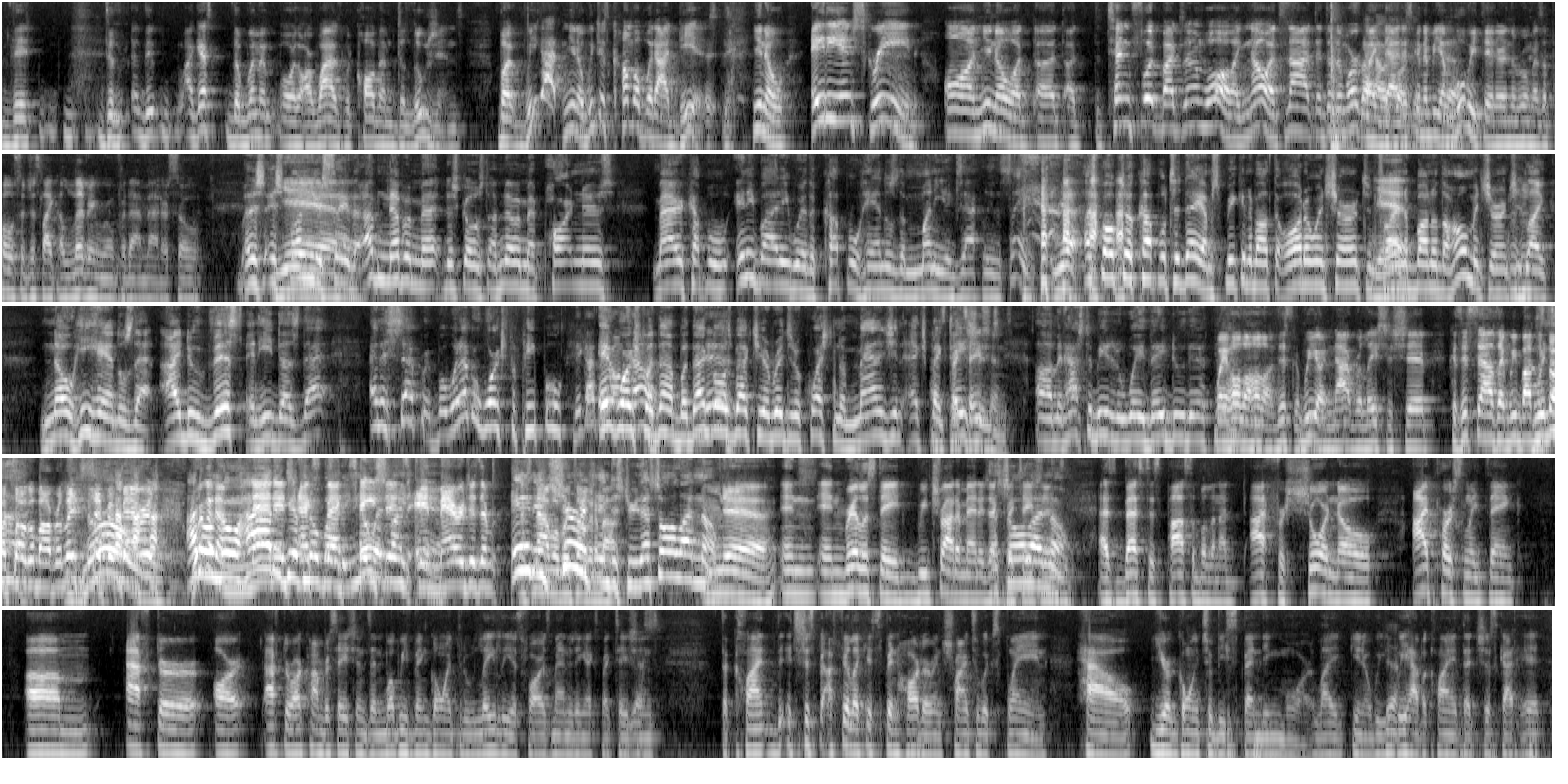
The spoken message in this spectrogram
The, the, the, I guess the women or our wives would call them delusions, but we got you know we just come up with ideas. You know, 80 inch screen on you know a, a, a 10 foot by 10 wall. Like no, it's not. It doesn't work not like that. It's going to be a Yeah. movie theater in the room as opposed to just like a living room for that matter. So But it's, it's funny you say that. I've never met, this goes, I've never met partners, married couple, anybody where the couple handles the money exactly the same. yeah. I spoke to a couple today. I'm speaking about the auto insurance and Yeah. trying to bundle the home insurance. Mm-hmm. He's like, no, he handles that. I do this and he does that. And it's separate, but whatever works for people, They got their it works talent. for them. But that Yeah. goes back to your original question of managing expectations. Expectations. Um, it has to be the way they do their thing. Wait, hold on, hold on. This we are not relationship because it sounds like we about to We're start not. talking about relationship No. and marriage. I We're don't gonna know how to manage give nobody no expectations advice in marriages. and- That's In not what we're insurance talking about. industry, that's all I know. Yeah, in in real estate, we try to manage That's all I expectations know. as best as possible, and I, I for sure know. I personally think um, after our after our conversations and what we've been going through lately, as far as managing expectations, the client, it's just I feel like it's been harder in trying to explain how you're going to be spending more. Like you know, we we have a client that just got hit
